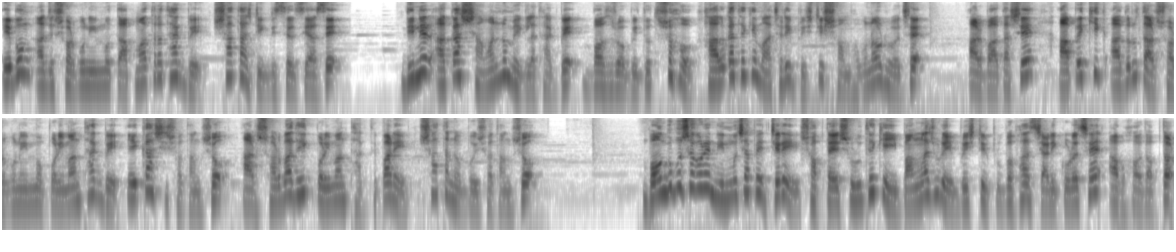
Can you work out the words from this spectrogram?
এবং আজ সর্বনিম্ন তাপমাত্রা থাকবে সাতাশ ডিগ্রি সেলসিয়াসে। দিনের আকাশ সামান্য মেঘলা থাকবে বজ্র বিদ্যুৎ সহ হালকা থেকে মাঝারি বৃষ্টির সম্ভাবনাও রয়েছে। আর বাতাসে আপেক্ষিক আর্দ্রতার সর্বনিম্ন পরিমাণ থাকবে একাশি শতাংশ, আর সর্বাধিক পরিমাণ থাকতে পারে সাতানব্বই শতাংশ। বঙ্গোপসাগরের নিম্নচাপের জেরে সপ্তাহের শুরু থেকেই বাংলা জুড়ে বৃষ্টির পূর্বাভাস জারি করেছে আবহাওয়া দপ্তর।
